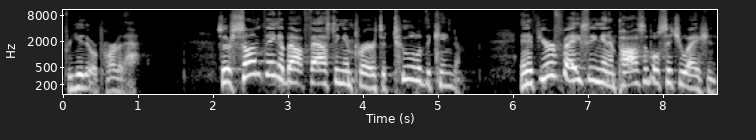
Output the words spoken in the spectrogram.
For you that were part of that. So there's something about fasting and prayer. It's a tool of the kingdom. And if you're facing an impossible situation,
